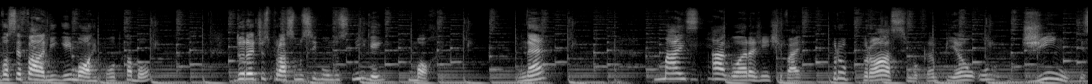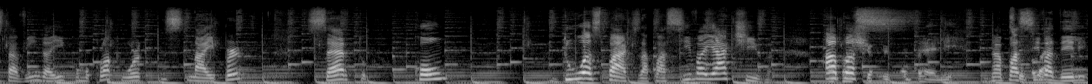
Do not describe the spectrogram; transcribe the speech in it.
Você fala, ninguém morre, ponto, acabou. Durante os próximos segundos, ninguém morre. Né? Mas agora a gente vai pro próximo campeão, o Jin, que está vindo aí como Clockwork Sniper, certo? Com duas partes, a passiva e a ativa. A, a passiva dele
